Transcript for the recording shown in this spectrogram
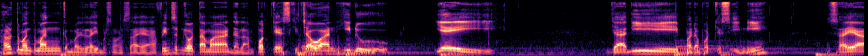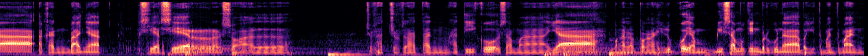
Halo teman-teman, kembali lagi bersama saya Vincent Gautama dalam podcast Kicauan Hidup. Yeay. Jadi pada podcast ini saya akan banyak share-share soal curhat-curhatan hatiku sama ya pengalaman-pengalaman hidupku yang bisa mungkin berguna bagi teman-teman.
